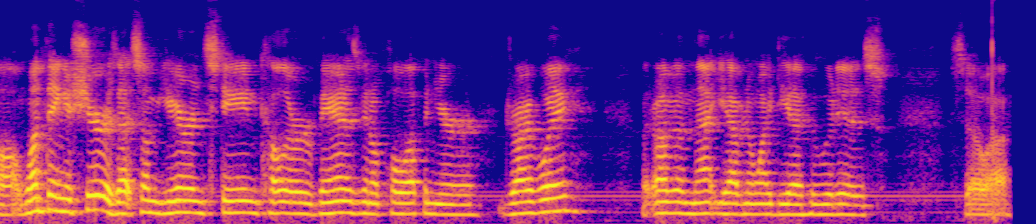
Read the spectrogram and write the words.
Uh, one thing is sure is that some urine stained color van is going to pull up in your driveway, but other than that, you have no idea who it is. So, uh,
